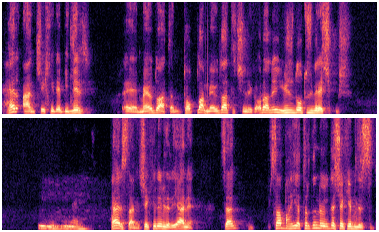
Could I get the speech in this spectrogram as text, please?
her an çekilebilir e, mevduatın toplam mevduat içindeki oranı %31'e çıkmış. Evet. Her saniye çekilebilir. Yani sen sabah yatırdığın öğlede çekebilirsin.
